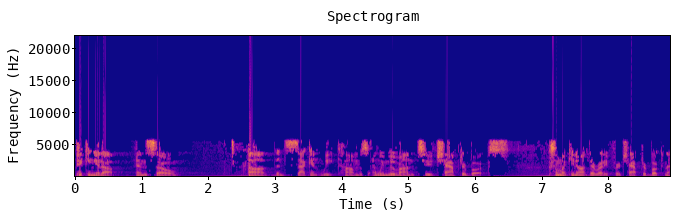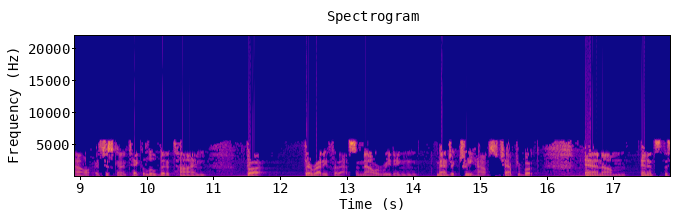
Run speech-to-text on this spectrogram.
picking it up, and so uh, the second week comes, and we move on to chapter books. Because I'm like, you know what? They're ready for a chapter book now. It's just going to take a little bit of time, but they're ready for that. So now we're reading Magic Treehouse chapter book, and um, and it's the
